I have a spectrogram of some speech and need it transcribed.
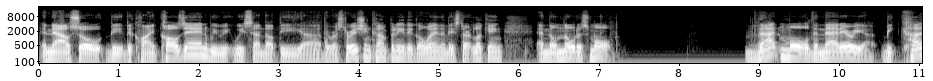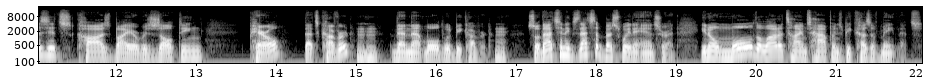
And now, so the, the client calls in. We we send out the uh, the restoration company. They go in and they start looking, and they'll notice mold. That mold in that area, because it's caused by a resulting peril that's covered, mm-hmm. then that mold would be covered. Hmm. So that's an ex- that's the best way to answer it. You know, mold a lot of times happens because of maintenance.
